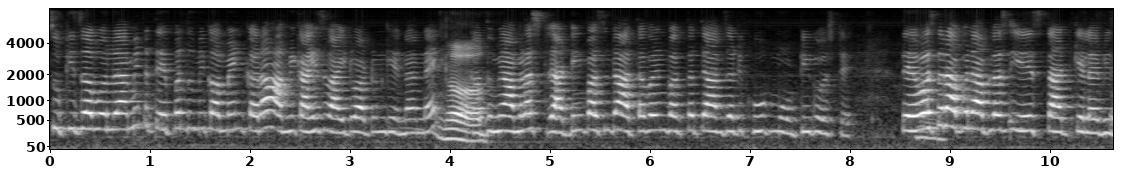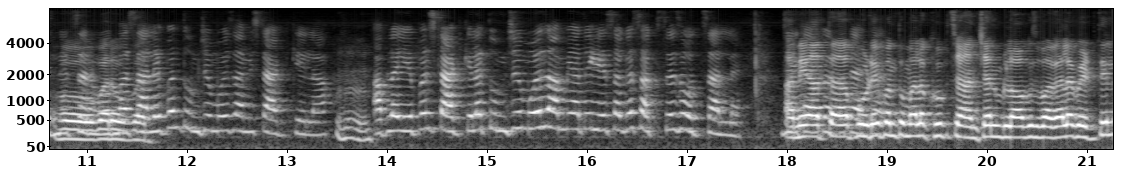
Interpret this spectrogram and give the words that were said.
चुकीचं बोललोय आम्ही तर ते पण तुम्ही कमेंट करा. आम्ही काहीच वाईट वाटून घेणार नाही. हा. तर तुम्ही आम्हाला स्टार्टिंगपासून तर आतापर्यंत बघता ते आमच्यासाठी खूप मोठी गोष्ट आहे. तेव्हाच तर आपण आपला हे स्टार्ट केलाय हो, बिझनेस सर्व बरोबर. मसाले पण तुमच्यामुळेच आम्ही स्टार्ट केला हम्म. आपला हे पण स्टार्ट केला तुमच्यामुळेच आम्ही आता हे सगळं सक्सेस होत चाललंय जे आणि काही आता करतो पुढे त्याचं. पण तुम्हाला खूप छान छान ब्लॉग्स बघायला भेटतील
